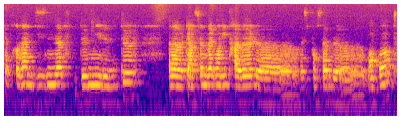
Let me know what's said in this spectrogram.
99, 2002, Carlson Wagonly Travel, euh, responsable euh, grand compte,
